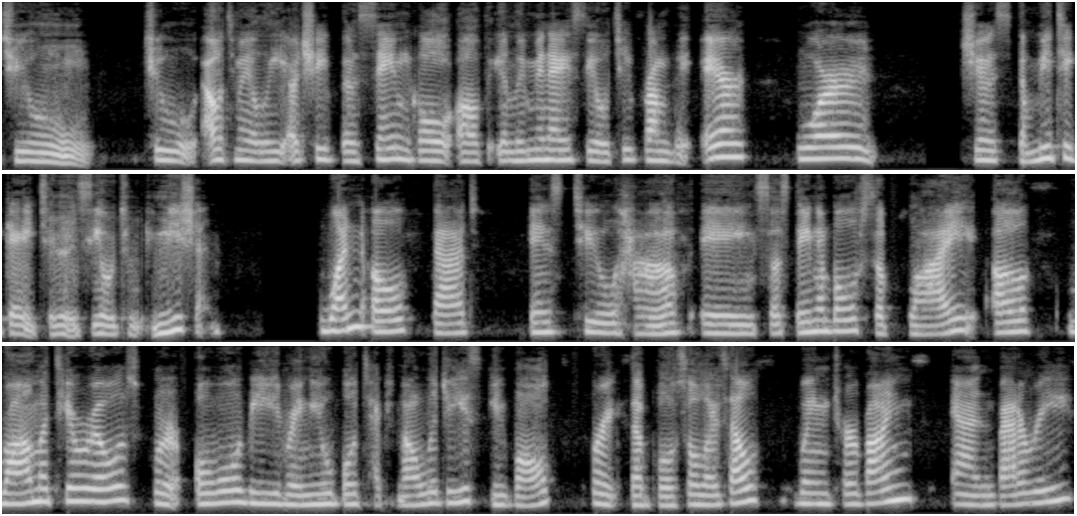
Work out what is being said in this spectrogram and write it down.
to to ultimately achieve the same goal of eliminate CO2 from the air or just mitigate the CO2 emission. One of that is to have a sustainable supply of raw materials for all the renewable technologies involved for example, solar cells, wind turbines, and batteries,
